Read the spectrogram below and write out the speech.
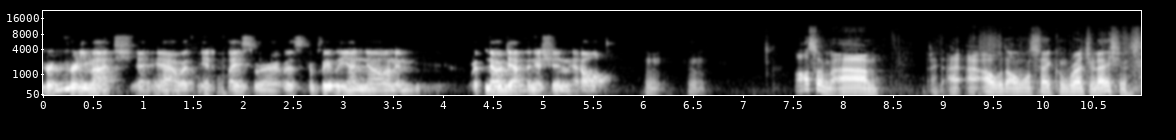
Pr- pretty much, yeah, yeah, with in a place where it was completely unknown and with no definition at all. Awesome. Um, I, I, I would almost say congratulations.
